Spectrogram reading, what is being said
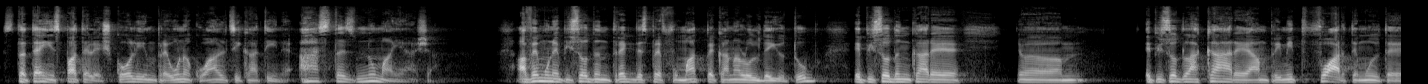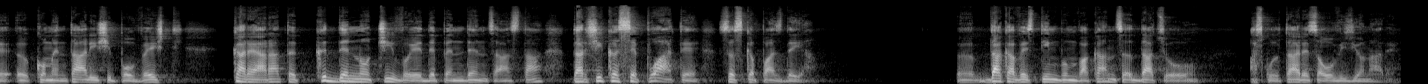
Stăteai în spatele școlii împreună cu alții ca tine. Astăzi nu mai e așa. Avem un episod întreg despre fumat pe canalul de YouTube, episod în care uh, episod la care am primit foarte multe uh, comentarii și povești care arată cât de nocivă e dependența asta, dar și că se poate să scăpați de ea. Uh, dacă aveți timp în vacanță, dați o ascultare sau o vizionare.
